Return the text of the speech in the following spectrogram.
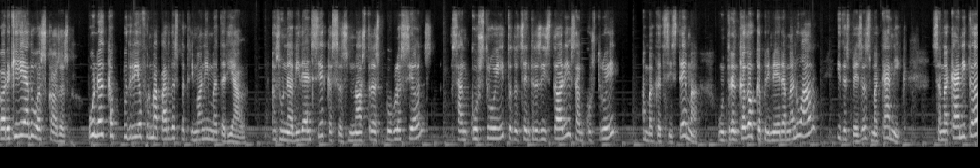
Ara, aquí hi ha dues coses. Una que podria formar part del patrimoni material. És una evidència que les nostres poblacions s'han construït, tots els centres històrics s'han construït amb aquest sistema. Un trencador que primer era manual i després és mecànic. La mecànica,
